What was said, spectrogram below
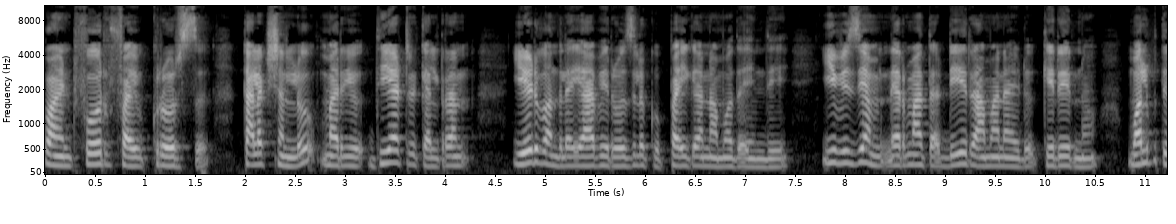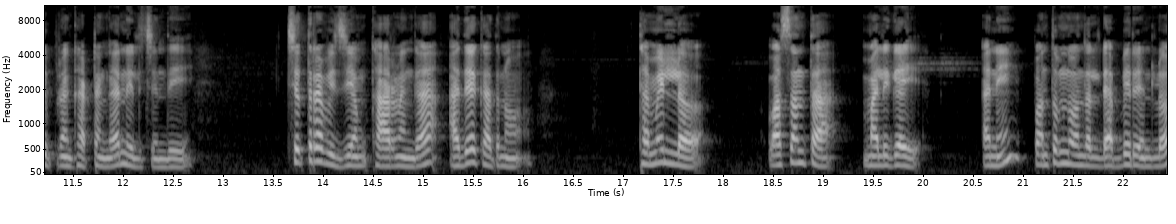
point four five crores కలెక్షన్లు మరియు థియేట్రికల్ రన్ ఏడు వందల యాభై రోజులకు పైగా నమోదైంది. ఈ విజయం నిర్మాత డి రామానాయుడు కెరీర్ను మలుపు తిప్పిన ఘట్టంగా నిలిచింది. చిత్ర విజయం కారణంగా అదే కథను తమిళ్ళో వసంత మలిగై అని పంతొమ్మిది వందల డెబ్బై రెండులో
